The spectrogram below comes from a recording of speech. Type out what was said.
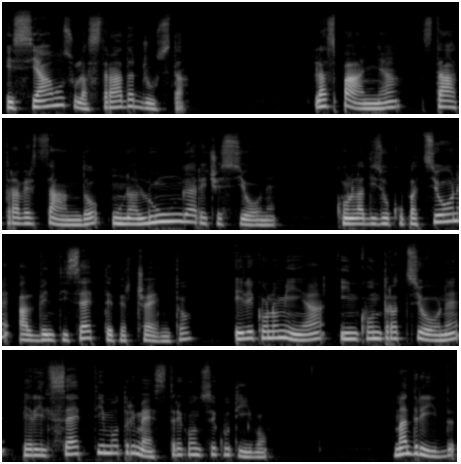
e siamo sulla strada giusta. La Spagna sta attraversando una lunga recessione, con la disoccupazione al 27% e l'economia in contrazione per il settimo trimestre consecutivo. Madrid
